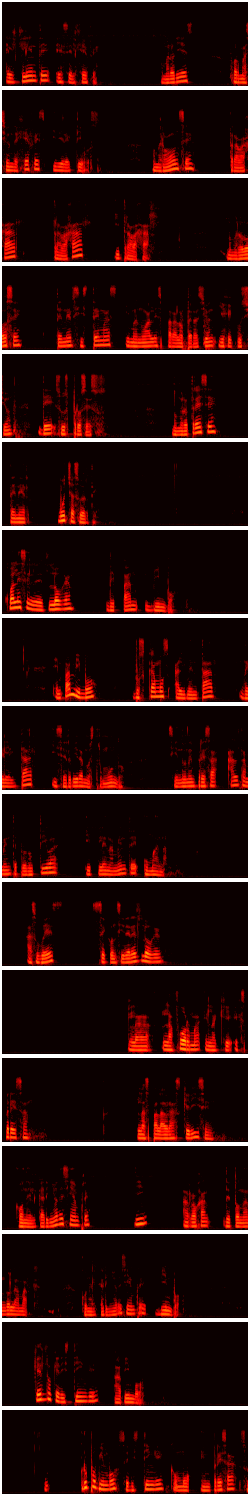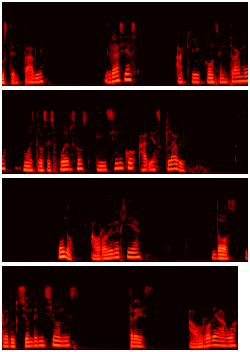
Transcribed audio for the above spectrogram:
El cliente es el jefe. Número 10. Formación de jefes y directivos. Número 11. Trabajar, trabajar y trabajar. Número 12. Tener sistemas y manuales para la operación y ejecución de sus procesos. Número 13. Tener mucha suerte. ¿Cuál es el eslogan de Pan Bimbo? En Pan Bimbo buscamos alimentar, deleitar y servir a nuestro mundo siendo una empresa altamente productiva y plenamente humana. A su vez, se considera eslogan la, la forma en la que expresa las palabras que dicen con el cariño de siempre y arrojan detonando la marca con el cariño de siempre bimbo ¿Qué es lo que distingue a Bimbo? Grupo Bimbo se distingue como empresa sustentable gracias a que concentramos nuestros esfuerzos en cinco áreas clave. 1. Ahorro de energía. 2. Reducción de emisiones. 3. ahorro de agua.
